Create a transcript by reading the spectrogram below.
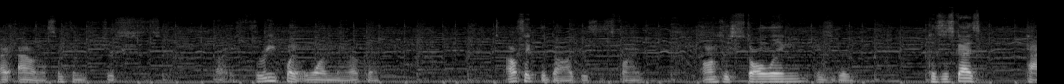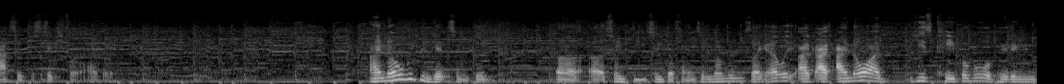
I I don't know. Something's just alright. Three point one there. Okay, I'll take the dodge. This is fine. Honestly, stalling is good because this guy's passive just takes forever. I know we can get some good uh, uh, some decent defensive numbers. Like at least, I, I, I know I he's capable of hitting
